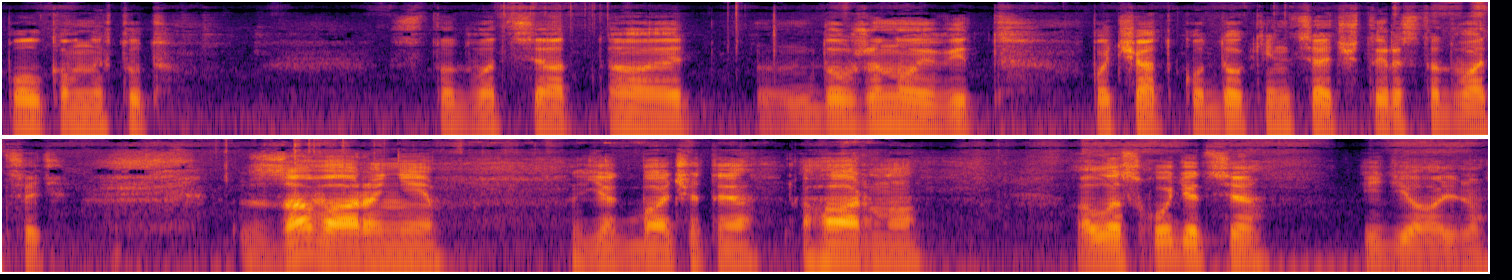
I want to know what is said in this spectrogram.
Полка в них тут 120 е, довжиною від початку до кінця 420 заварені, як бачите, гарно, але сходяться ідеально.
